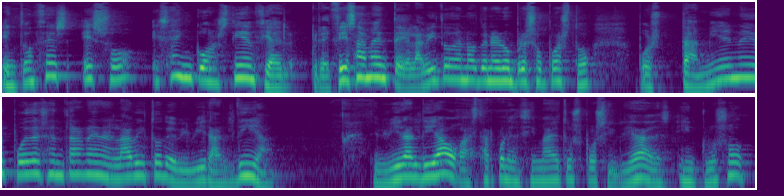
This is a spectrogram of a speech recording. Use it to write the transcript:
Entonces, eso, esa inconsciencia, precisamente el hábito de no tener un presupuesto, pues también eh, puedes entrar en el hábito de vivir al día, de vivir al día o gastar por encima de tus posibilidades. Incluso,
